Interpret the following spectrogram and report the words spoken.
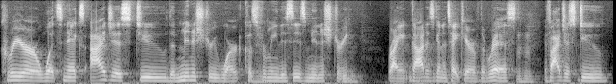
career or what's next. I just do the ministry work because mm-hmm. for me this is ministry. Mm-hmm. Right? God is going to take care of the rest. Mm-hmm. If I just do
